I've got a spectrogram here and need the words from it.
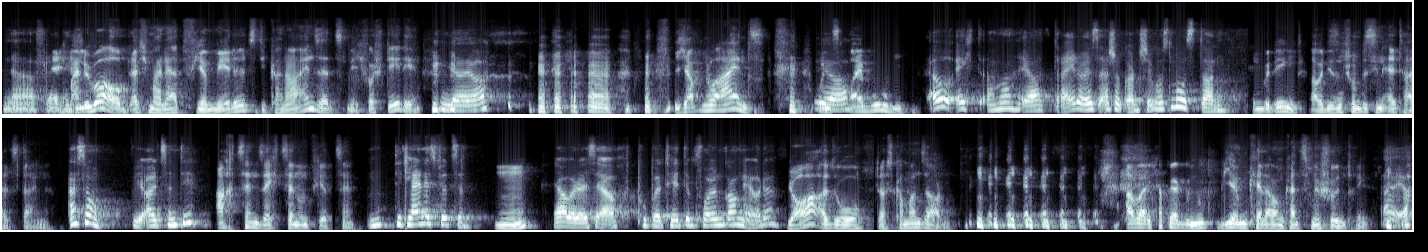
Na, Ich meine überhaupt. Ich meine, er hat vier Mädels, die kann er einsetzen. Ich verstehe den. Ja, ja. ich habe nur eins und ja. zwei Buben. Oh, echt? Aha, ja, drei, da ist auch schon ganz schön was los dann. Unbedingt. Aber die sind schon ein bisschen älter als deine. Ach so. Wie alt sind die? 18, 16 und 14. Hm, Die Kleine ist 14. Mhm. Ja, aber da ist ja auch Pubertät im vollen Gange, oder? Ja, also das kann man sagen. Aber ich habe ja genug Bier im Keller und kann es mir schön trinken. Ah ja.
